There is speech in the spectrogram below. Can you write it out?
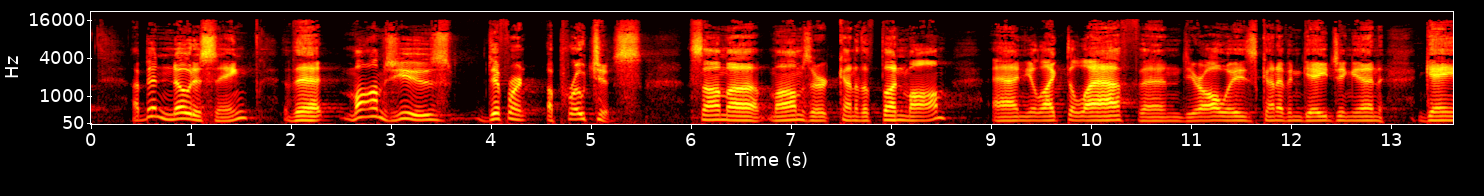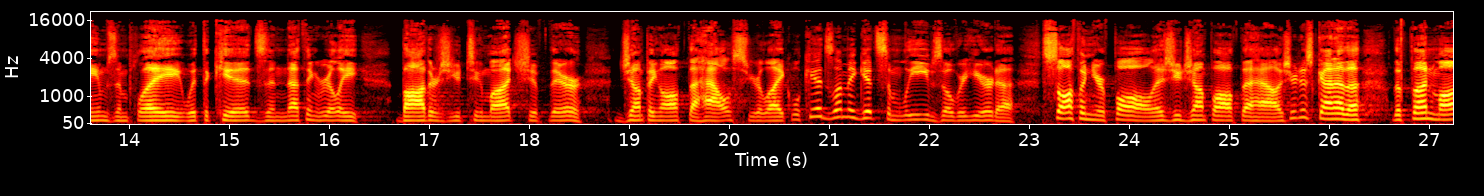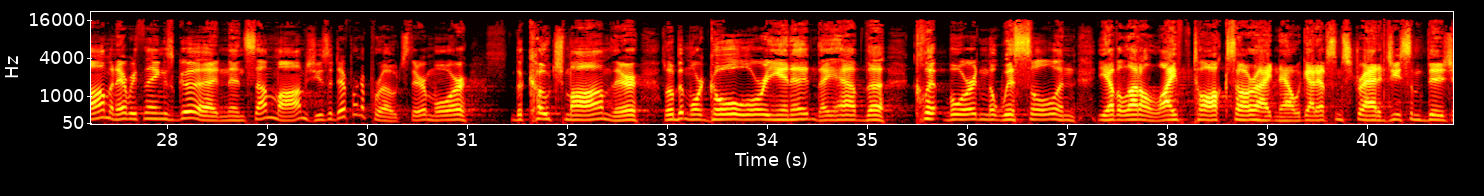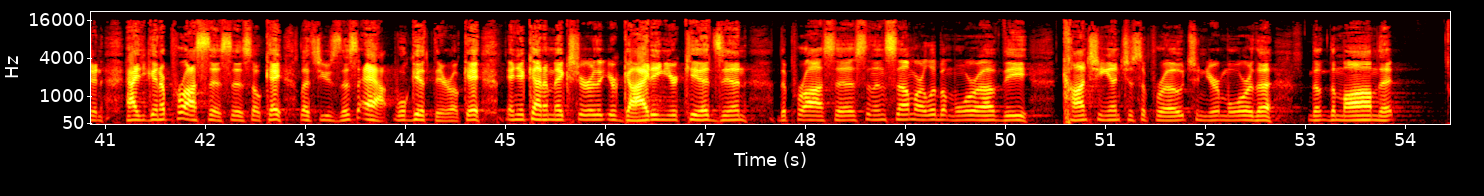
I've been noticing that moms use different approaches. Some uh, moms are kind of the fun mom, and you like to laugh, and you're always kind of engaging in games and play with the kids, and nothing really bothers you too much if they're jumping off the house. You're like, well, kids, let me get some leaves over here to soften your fall as you jump off the house. You're just kind of the, the fun mom and everything's good. And then some moms use a different approach. They're more the coach mom. They're a little bit more goal oriented. They have the clipboard and the whistle, and you have a lot of life talks. All right, now we got to have some strategy, some vision. How you going to process this? Okay, let's use this app. We'll get there. Okay, and you kind of make sure that you're guiding your kids in the process. And then some are a little bit more of the conscientious approach, and you're more the the, the mom that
